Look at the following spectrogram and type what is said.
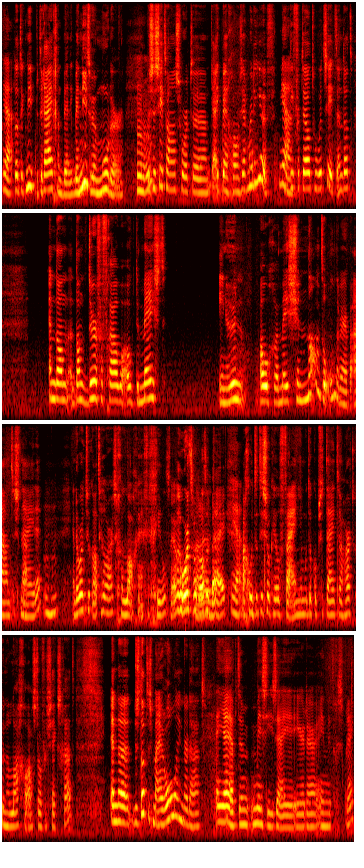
Ja. Dat ik niet bedreigend ben. Ik ben niet hun moeder. Mhm. Dus er zit al een soort... eh, ja, ik ben gewoon zeg maar de juf. Ja. Die vertelt hoe het zit. En, dat, en dan, dan durven vrouwen ook de meest... in hun ogen meest gênante onderwerpen aan te snijden. Mhm. En daar wordt natuurlijk altijd heel hard gelachen en gegild. Hè? Dat hoort er ook altijd bij. Ja. Maar goed, dat is ook heel fijn. Je moet ook op zijn tijd hard kunnen lachen als het over seks gaat. En eh, dus dat is mijn rol inderdaad. En jij hebt een missie, zei je eerder in dit gesprek,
